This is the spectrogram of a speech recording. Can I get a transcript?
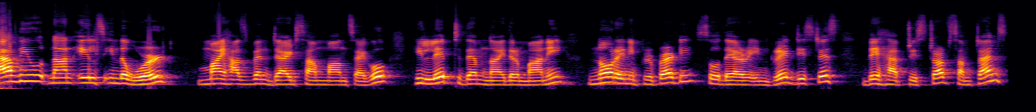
have you none else in the world My husband died some months ago. He left them neither money nor any property, so they are in great distress. They have to starve sometimes.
